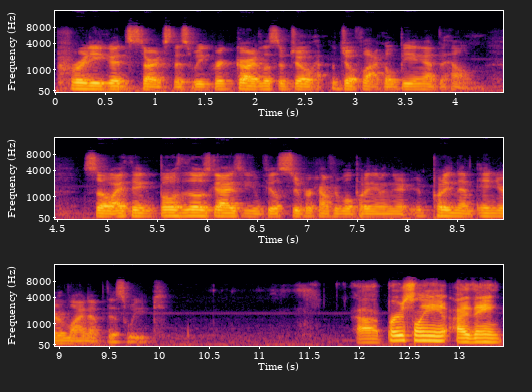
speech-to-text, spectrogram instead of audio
pretty good starts this week, regardless of Joe Joe Flacco being at the helm. So I think both of those guys you can feel super comfortable putting them in your putting them in your lineup this week. Uh, personally, I think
